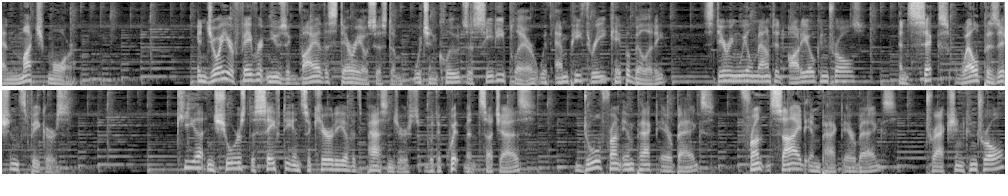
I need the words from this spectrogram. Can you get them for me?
and much more. Enjoy your favorite music via the stereo system, which includes a CD player with MP3 capability, steering wheel mounted audio controls, and six well-positioned speakers. Kia ensures the safety and security of its passengers with equipment such as dual front impact airbags, front and side impact airbags, traction control,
